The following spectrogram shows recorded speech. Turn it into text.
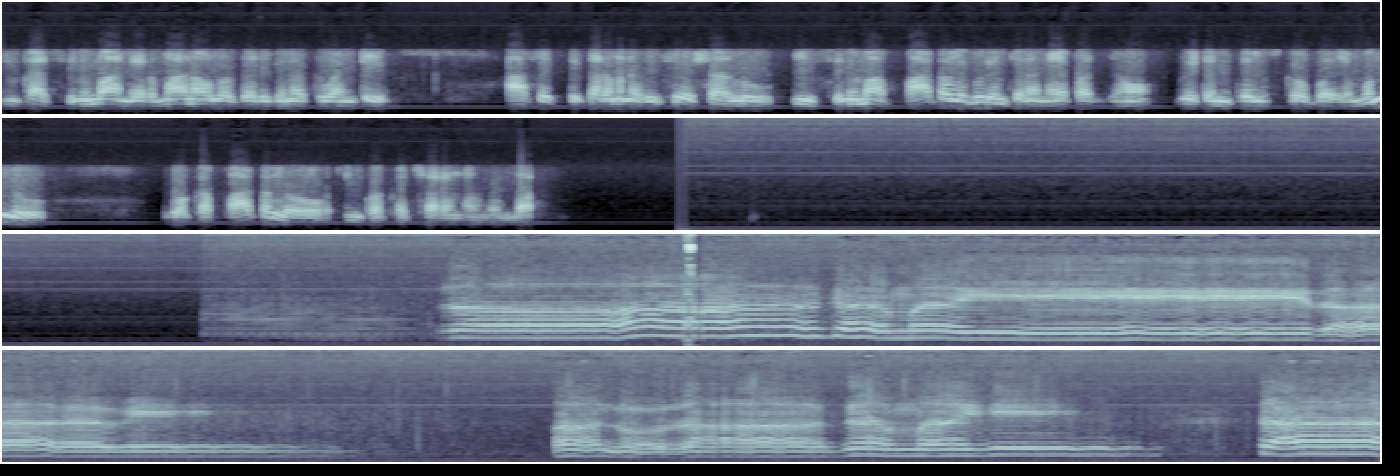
ఇంకా సినిమా నిర్మాణంలో జరిగినటువంటి ఆసక్తికరమైన విశేషాలు ఈ సినిమా పాటల గురించిన నేపథ్యం వీటిని తెలుసుకోబోయే ముందు ఒక పాటలో ఇంకొక చరణం విందాం. రాగమయీ రవి అను రావే గమయీ రావే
